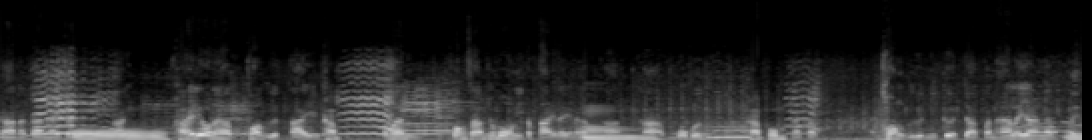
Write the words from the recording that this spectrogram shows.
ขาดอาการหายใจโอ้ตายครับตายเร็วนะครับท้องอืดตายครับ ประมาณสองสามชั่วโมงนี่ก็ตายได้นะครับอืมถ้าถ้าบ่เบิ่งครับผม นะครับท้องอืดนี่เกิดจากปัญหาหลายอย่างครับหนึ่ง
